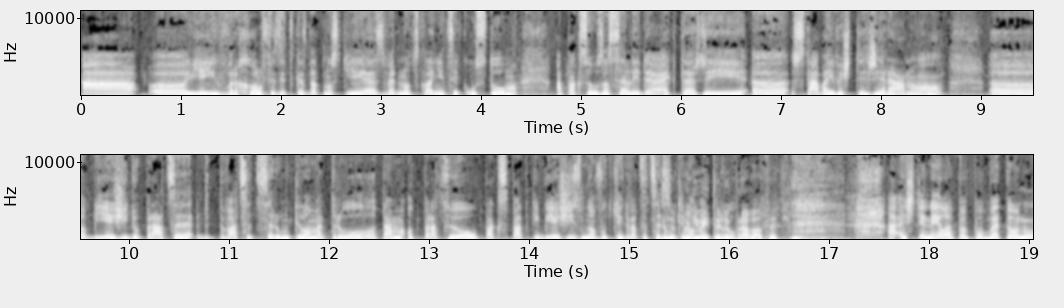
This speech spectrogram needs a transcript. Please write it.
a uh, jejich vrchol fyzické zdatnosti je zvednout sklenici k ústům a pak jsou zase lidé, kteří uh, stávají ve 4 ráno, uh, běží do práce 27 kilometrů, tam odpracují, pak zpátky běží znovu těch 27 kilometrů. Se podívejte doprava teď. a ještě nejlépe po betonu.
